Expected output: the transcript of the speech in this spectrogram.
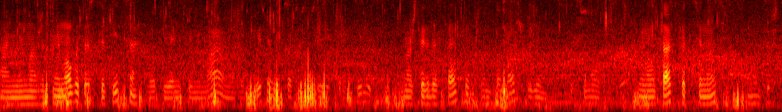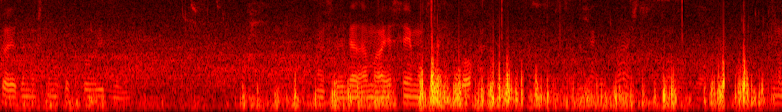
Они, может, не могут расцепиться? Вот я не понимаю, может быть, они как-то перекрутились. Может, их достать? Им помочь, блин, почему? Ну, так, подтянуть. Ну ты что, я думаю, что мы только повредим. Ну, ребята, а если ему станет плохо? Я не знаю, что тут можно сделать. Ну,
